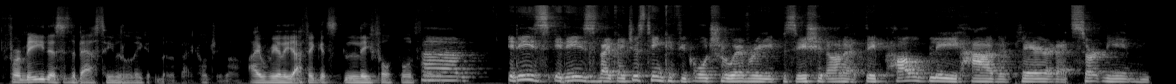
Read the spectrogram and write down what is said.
For me, this is the best team in the league in the back country, man. I really, I think it's lethal going forward. Um, it is, it is like I just think if you go through every position on it, they probably have a player that's certainly in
